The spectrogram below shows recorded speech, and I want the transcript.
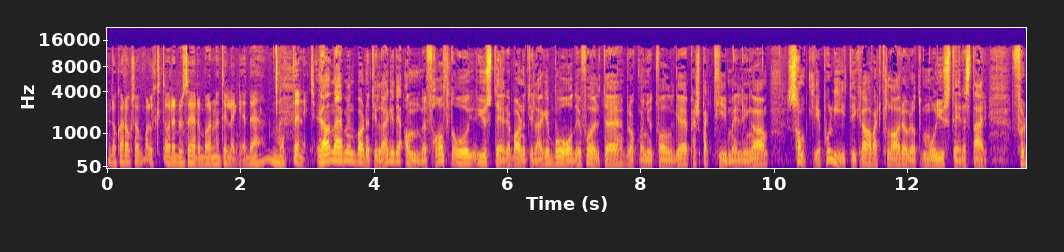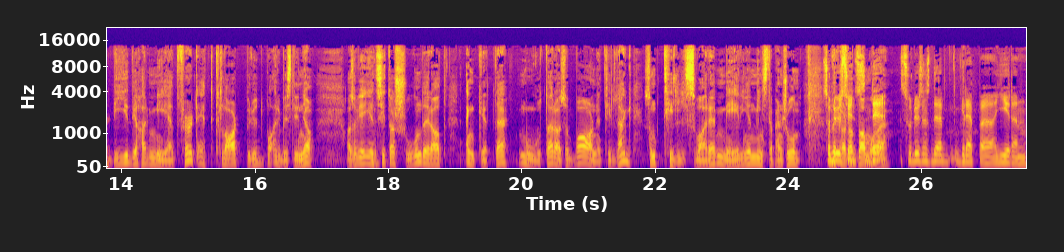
Dere har også valgt å redusere barnetillegget. Det måtte en ikke. Ja, nei, men barnetillegget, Det er anbefalt å justere barnetillegget både i forhold til Brochmann-utvalget, perspektivmeldinga. Samtlige politikere har vært klar over at det må justeres der. Fordi det har medført et klart brudd på arbeidslinja. Altså Vi er i en situasjon der at enkelte mottar altså barnetillegg som tilsvarer mer i en minstepensjon. Så, du syns det, så du syns det grepet gir en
